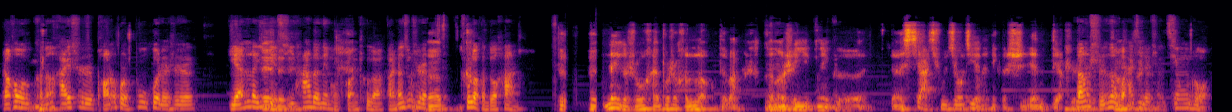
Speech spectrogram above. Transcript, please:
然后可能还是跑了会儿步，或者是连了一节其他的那种团课，反正就是出了很多汗。对对，那个时候还不是很冷，对吧？可能是以那个呃夏秋交界的那个时间点。当时呢，我还记得挺清楚，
